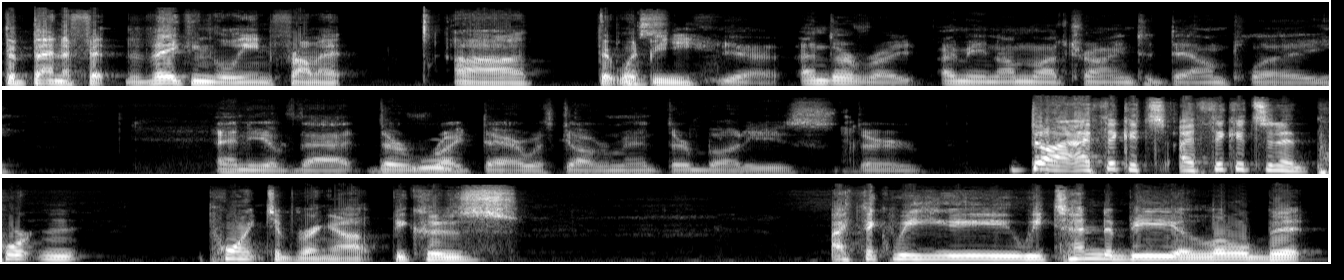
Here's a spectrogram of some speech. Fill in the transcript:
the benefit that they can glean from it uh that would be yeah and they're right. I mean i'm not trying to downplay any of that. They're mm. right there with government. They're buddies. They're no, i think it's i think it's an important point to bring up because i think we we tend to be a little bit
